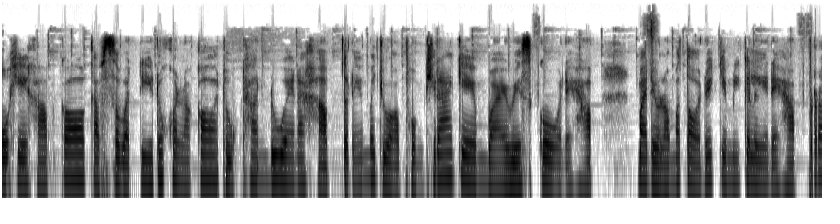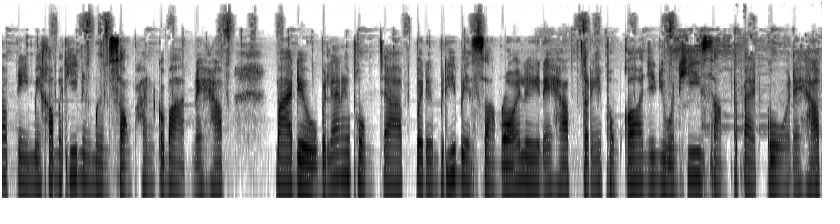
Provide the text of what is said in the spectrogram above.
โอเคครับ ก็กับสวัสดีทุกคนแล้วก็ทุกท่านด้วยนะครับ ตอนนี้มาอยู่กับผมที่หน้าเกม w i r e s c o นะครับ มาเดี๋ยวเรามาต่อด้วยเกมนี้กันเลยนะครับ รอบนี้มีเข้ามาที่ 12,000 กว่าบาทนะครับ มาเดี๋ยวเบลแรกนะผมจะไปเดินไปที่เบส 300 เลยนะครับ ตอนนี้ผมก็ยังอยู่ที่ 388โกนะครับ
